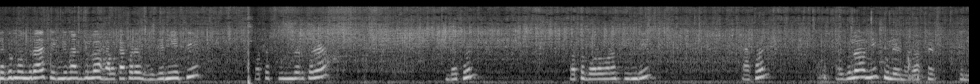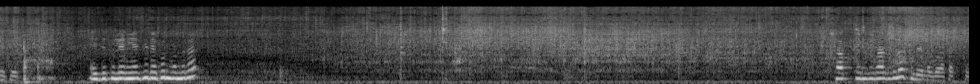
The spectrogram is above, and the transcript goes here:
দেখুন বন্ধুরা, চিংড়ি মাছগুলো হালকা করে ভেজে নিয়েছি। কত সুন্দর করে। দেখুন, কত বড় বড় চিংড়ি। এখন এগুলো আমি তুলে নেব একটা তুলেতে এই যে তুলে নিয়েছি, দেখুন বন্ধুরা। সব চিংড়ি মাছগুলো তুলে নেব এক একটা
